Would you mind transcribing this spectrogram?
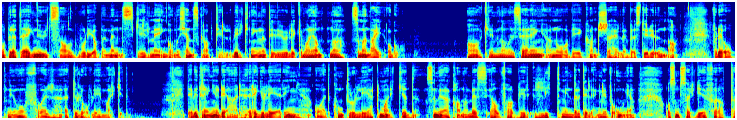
opprette egne utsalg hvor det jobber mennesker med inngående kjennskap til virkningene til de ulike variantene, som en vei å gå. Avkriminalisering er noe vi kanskje heller bør styre unna, for det åpner jo for et ulovlig marked. Det vi trenger, det er regulering og et kontrollert marked som gjør at cannabis iallfall blir litt mindre tilgjengelig for unge, og som sørger for at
